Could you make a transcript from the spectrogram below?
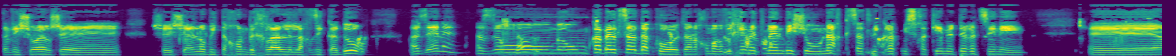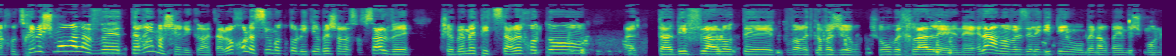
תביא שוער ש... ש... שאין לו ביטחון בכלל להחזיק כדור? אז הנה, אז הוא, לא. הוא מקבל קצת דקות, אנחנו מרוויחים את מנדי שהוא נח קצת לקראת משחקים יותר רציניים. אה, אנחנו צריכים לשמור עליו אה, טרי, מה שנקרא. אתה לא יכול לשים אותו להתייבש על הספסל, וכשבאמת תצטרך אותו, תעדיף להעלות uh, כבר את קוואז'רו, שהוא בכלל נעלם, אבל זה לגיטימי, הוא בן 48.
